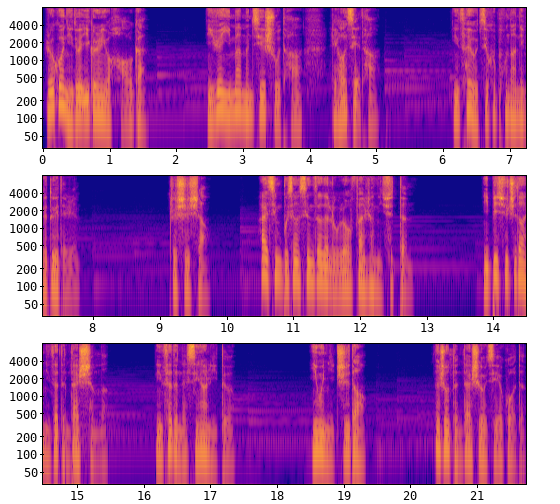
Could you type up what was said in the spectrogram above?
如果你对一个人有好感，你愿意慢慢接触他，了解他，你才有机会碰到那个对的人。这世上，爱情不像现在的卤肉饭让你去等，你必须知道你在等待什么，你才等得心安理得。因为你知道，那种等待是有结果的。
